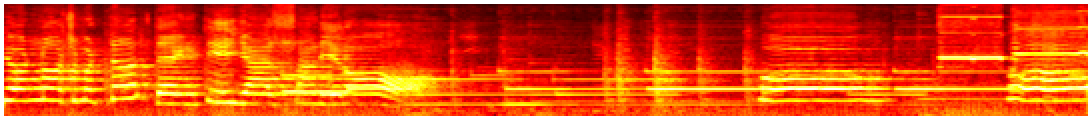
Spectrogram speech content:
yono semedal deng tiyasalira oh Waduh,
